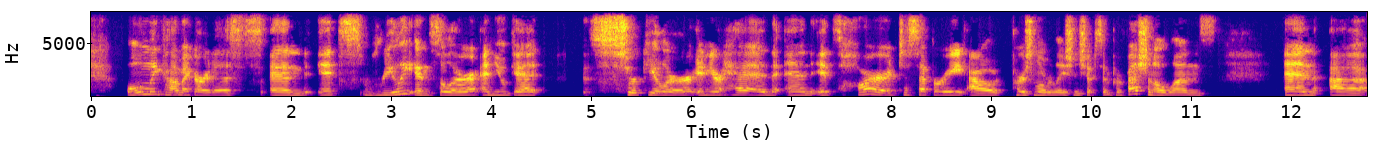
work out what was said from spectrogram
only comic artists, and it's really insular, and you get circular in your head, and it's hard to separate out personal relationships and professional ones. And uh,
